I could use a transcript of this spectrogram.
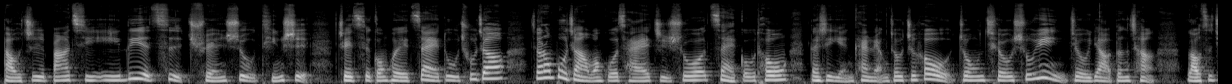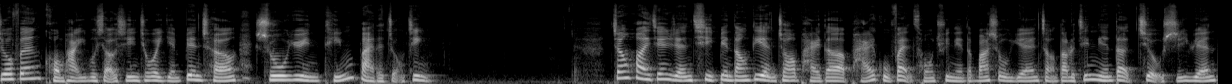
导致八七一列次全数停驶。这次工会再度出招，交通部长王国才只说再沟通，但是眼看两周之后中秋。疏运就要登场，劳资纠纷恐怕一不小心就会演变成疏运停摆的窘境。彰化一间人气便当店招牌的排骨饭，从去年的八十五元涨到了今年的九十元，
